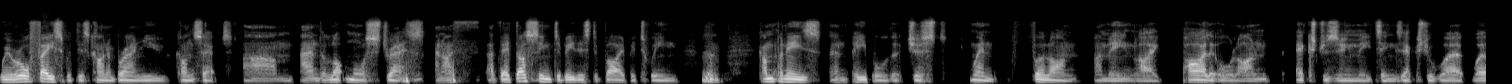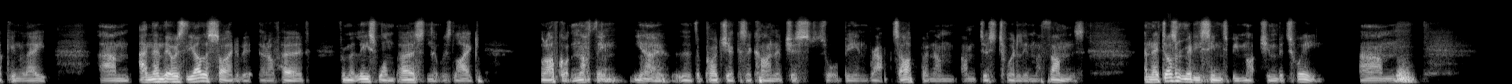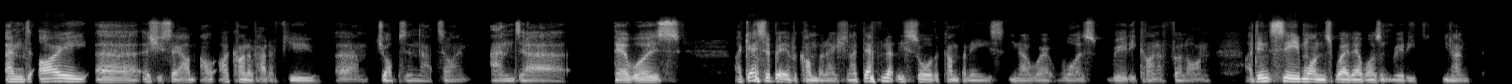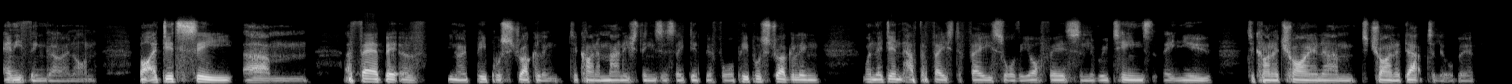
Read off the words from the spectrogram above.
we were all faced with this kind of brand new concept um, and a lot more stress. And I th- there does seem to be this divide between companies and people that just went full on. I mean, like pile it all on, extra Zoom meetings, extra work, working late. Um, and then there was the other side of it that I've heard from at least one person that was like, well, I've got nothing, you know, the, the projects are kind of just sort of being wrapped up and I'm, I'm just twiddling my thumbs. And there doesn't really seem to be much in between. Um, and I, uh, as you say, I, I, kind of had a few um, jobs in that time. And uh, there was, I guess, a bit of a combination. I definitely saw the companies, you know, where it was really kind of full on. I didn't see ones where there wasn't really, you know, anything going on. But I did see um, a fair bit of you know people struggling to kind of manage things as they did before people struggling when they didn't have the face to face or the office and the routines that they knew to kind of try and um, to try and adapt a little bit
